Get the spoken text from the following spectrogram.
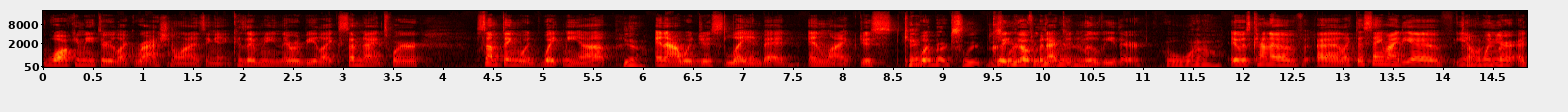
walking me through like rationalizing it because I mean there would be like some nights where something would wake me up Yeah. and I would just lay in bed and like just Can't wa- go back to sleep. Just couldn't waiting go for but I couldn't move either Oh wow. it was kind of uh, like the same idea of you know Kinda when like you're a,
